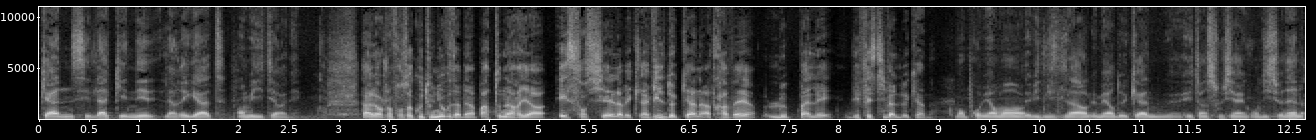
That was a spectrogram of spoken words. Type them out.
Cannes, c'est là qu'est née la régate en Méditerranée. Alors Jean-François Coutugno, vous avez un partenariat essentiel avec la ville de Cannes à travers le palais des festivals de Cannes. Bon, premièrement, David Lisnard, le maire de Cannes, est un soutien inconditionnel.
